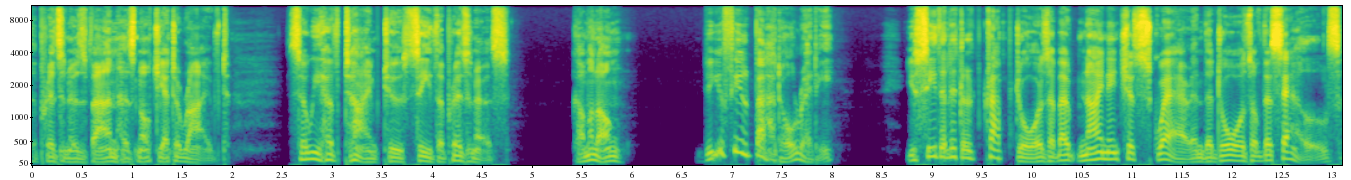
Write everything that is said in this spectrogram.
The prisoners' van has not yet arrived, so we have time to see the prisoners. Come along. Do you feel bad already? You see the little trapdoors about nine inches square in the doors of the cells.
